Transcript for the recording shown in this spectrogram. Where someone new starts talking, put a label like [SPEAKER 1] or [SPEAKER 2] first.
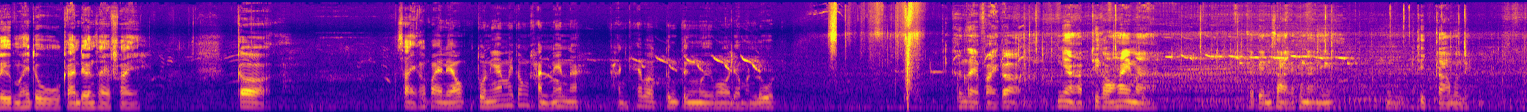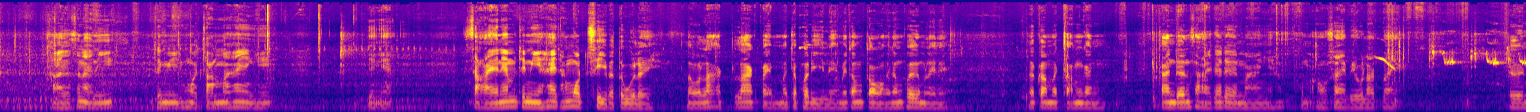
[SPEAKER 1] ลืมให้ดูการเดินสายไฟ ก็ใส่เข้าไปแล้ว ตัวนี้ไม่ต้องขันแน่นนะ ขันแค่แบบตึงๆมือพอเดี๋ยวมันรูดเดินสายไฟก็เนี่ยครับที่เขาให้มา จะเป็นสายลักษณะนี้ติดกาวหมดเลยสายลักษณะนี้จะมีหัวจ้ำมาให้อย่างนี้ อย่างเงี้ยสายเนี้ยมันจะมีให้ทั้งหมดสี่ประตูเลย เราลากลากไปมันจะพอดีเลย ไม่ต้องต่อไม่ต้องเพิ่มอะไรเลย แล้วก็มาจำกัน การเดินสายก็เดินมาอย่างเงี้ยครับ ผมเอาสายเบลต์รัดไว้ เดิน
